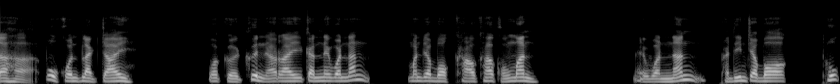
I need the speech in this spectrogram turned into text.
ละฮะผู้คนแปลกใจ ว่าเกิดขึ้นอะไรกันในวันนั้น มันจะบอกข่าวข่าวของมัน ในวันนั้นแผ่นดินจะบอกทุก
